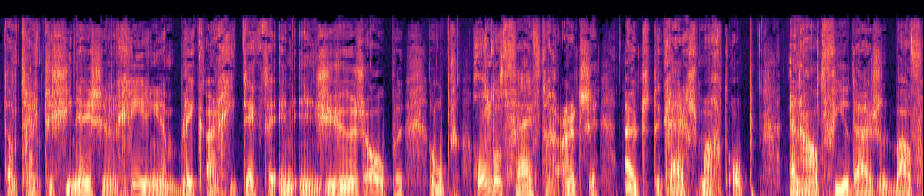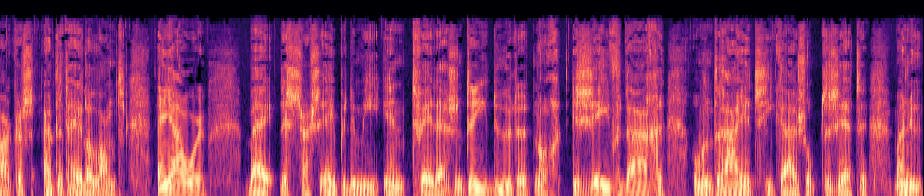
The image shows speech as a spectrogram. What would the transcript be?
dan trekt de Chinese regering een blik architecten en ingenieurs open, roept 150 artsen uit de krijgsmacht op en haalt 4000 bouwvakkers uit het hele land. En ja hoor, bij de SARS-epidemie in 2003 duurde het nog zeven dagen om een draaiend ziekenhuis op te zetten, maar nu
